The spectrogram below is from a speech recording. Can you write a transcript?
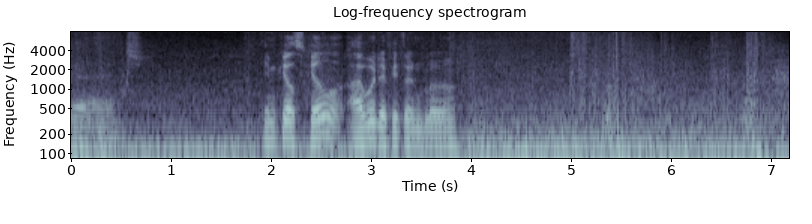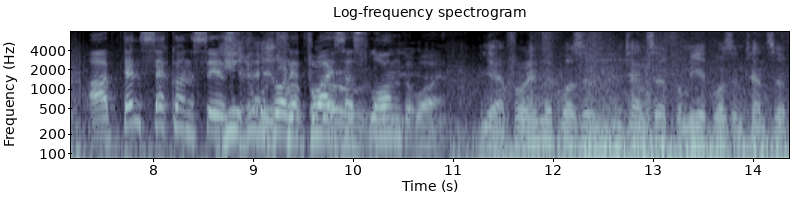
Bitch. Team kill skill? I would if he turned blue. Uh, 10 seconds is He- uh, usually for- twice for- as long. Well, Yeah, for him it was intensive, for me it was intensive,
